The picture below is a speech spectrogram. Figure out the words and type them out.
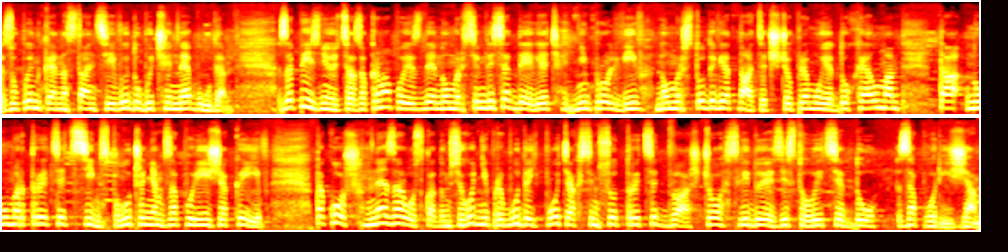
Зупинки на станції Видубичі не буде. Запізнюються, зокрема, поїзди номер 79 Дніпро-Львів, номер 119, що прямує до Хелма, та номер 37 з полученням Запоріжжя-Київ. Також не за розкладом сьогодні прибуде й потяг 732, що слідує зі столиці до Запоріжжя.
